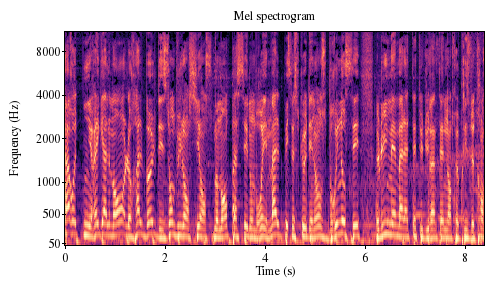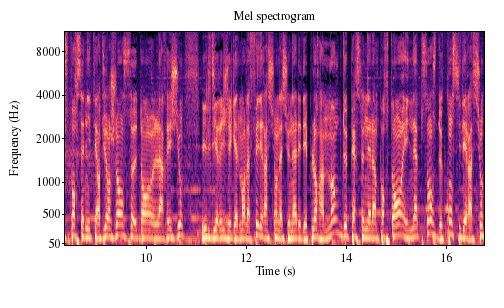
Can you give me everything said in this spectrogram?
À retenir également le ras-le-bol des ambulanciers en ce moment, passé nombreux et mal payés. C'est ce que dénonce Bruno C'est lui-même à la tête d'une vingtaine d'entreprises de transport sanitaire d'urgence dans la région. Il dirige également la Fédération nationale et déplore un manque de personnel important et une absence de considération.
